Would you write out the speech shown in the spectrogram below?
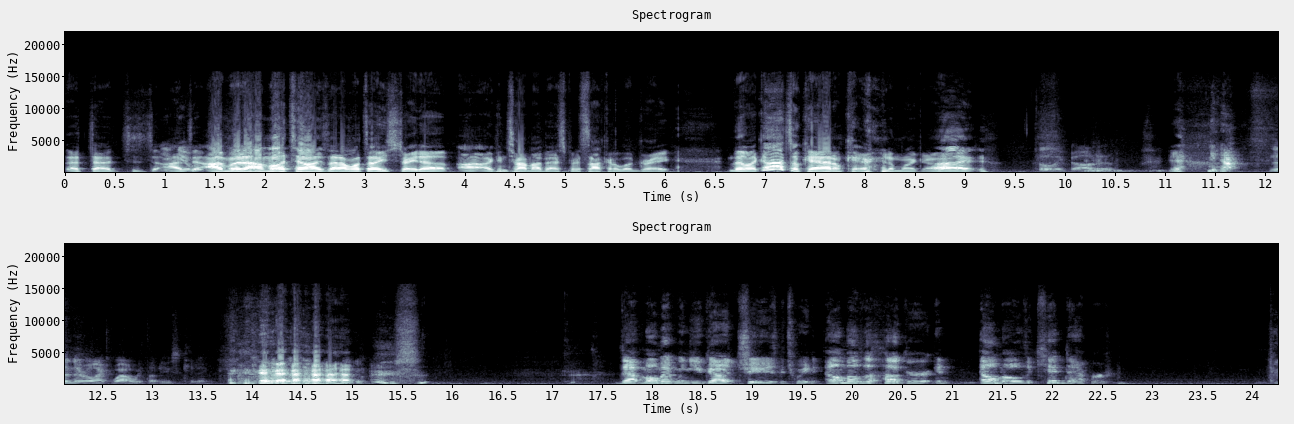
That that's I, get what I'm gonna. I'm gonna tell I said I'm gonna tell you straight up. I, I can try my best, but it's not gonna look great. And they're like, "Oh, that's okay. I don't care." And I'm like, "All right." Totally got it. Yeah. Yeah. And then they were like, wow, we thought he was kidding. That moment when you gotta choose between Elmo the hugger and Elmo the kidnapper.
